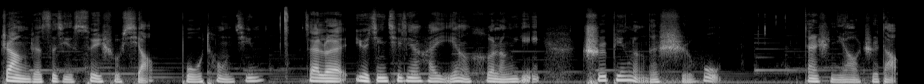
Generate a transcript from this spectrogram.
仗着自己岁数小不痛经，在来月经期间还一样喝冷饮、吃冰冷的食物。但是你要知道，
